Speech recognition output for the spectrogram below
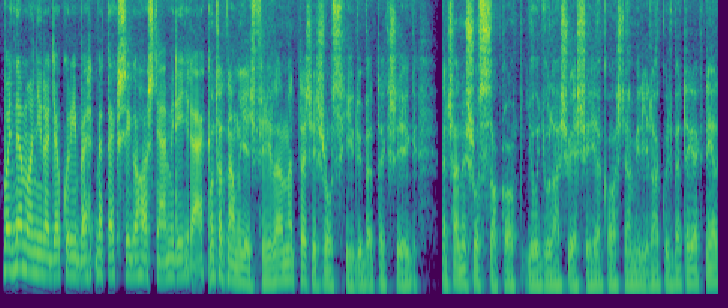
vagy nem annyira gyakori betegség a hasnyálmirigyrák? Mondhatnám, hogy egy félelmetes és rossz hírű betegség, mert sajnos rosszak a gyógyulási esélyek a hasnyálmirigyrákos betegeknél.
